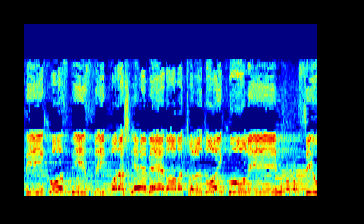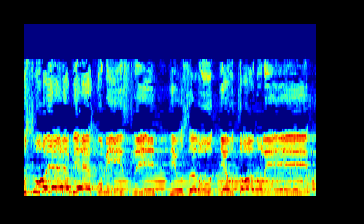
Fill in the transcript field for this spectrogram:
tiho stisli porašljemenom tvrdoj kuli. Svi u svoje vjehu misli i u salutnje utonuli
